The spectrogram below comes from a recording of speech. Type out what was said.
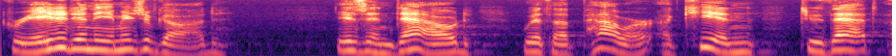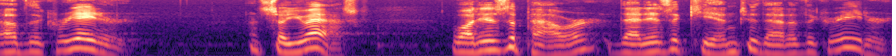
created in the image of God is endowed with a power akin to that of the Creator. And so you ask, what is the power that is akin to that of the Creator?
